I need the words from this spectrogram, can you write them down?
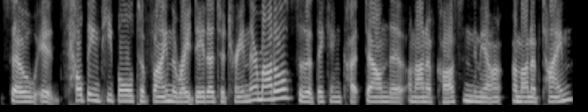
So it's helping people to find the right data to train their models so that they can cut down the amount of cost and the amount of time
